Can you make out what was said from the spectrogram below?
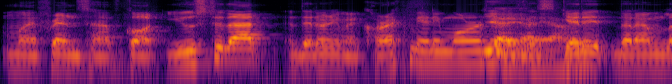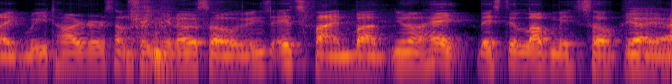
my friends have got used to that and they don't even correct me anymore. Yeah, they yeah, just yeah. get it that I'm like retard or something, you know. so it's, it's fine. But you know, hey, they still love me, so yeah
